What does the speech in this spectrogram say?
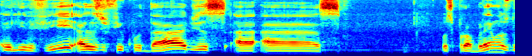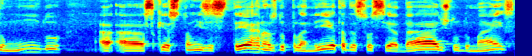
ele vê as dificuldades, as, os problemas do mundo, as questões externas do planeta, da sociedade, tudo mais,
